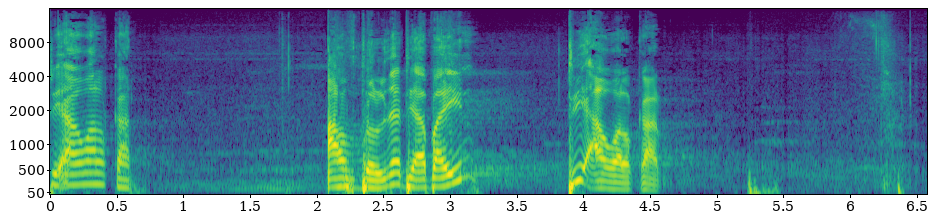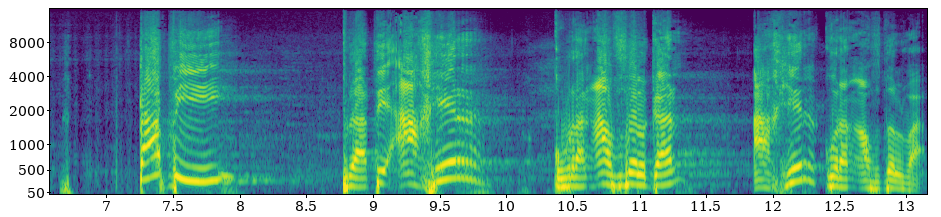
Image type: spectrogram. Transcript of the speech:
diawalkan. Afdolnya diapain? Diawalkan. Tapi berarti akhir kurang afdol kan? Akhir kurang afdol pak.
